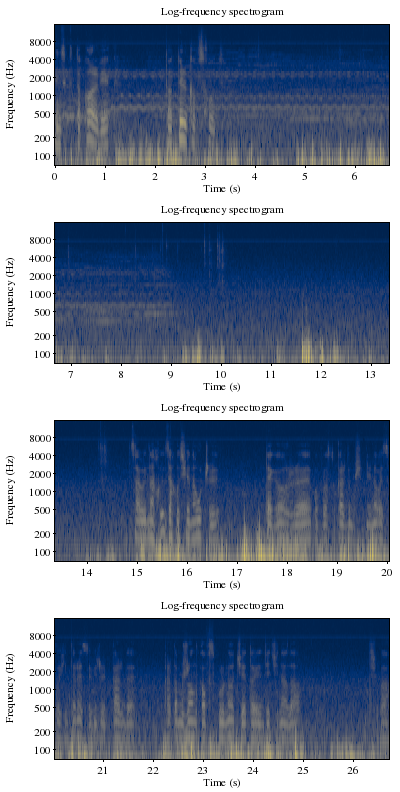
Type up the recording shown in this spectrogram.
Więc ktokolwiek to tylko wschód. Cały zachód się nauczy tego, że po prostu każdy musi pilnować swoich interesów i że każde, każda mrzonka w wspólnocie to jest dzieci nada. Trzeba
